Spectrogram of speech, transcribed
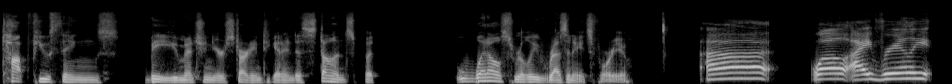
top few things be? You mentioned you're starting to get into stunts, but what else really resonates for you? Uh, well, I really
